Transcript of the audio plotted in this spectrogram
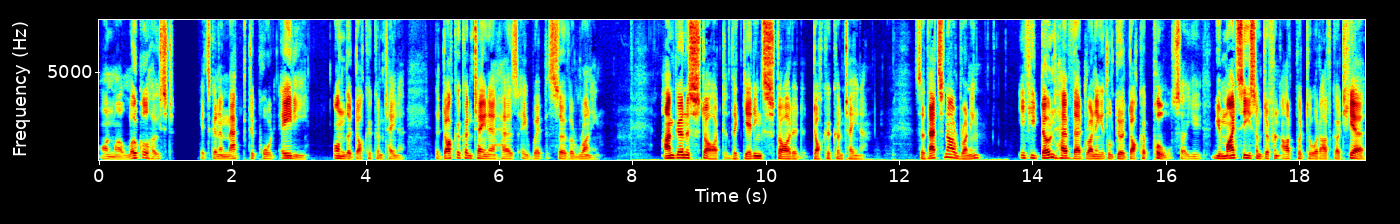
on my local host, it's going to map to port 80 on the Docker container the Docker container has a web server running. I'm going to start the getting started Docker container. So that's now running. If you don't have that running, it'll do a Docker pull. So you, you might see some different output to what I've got here.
